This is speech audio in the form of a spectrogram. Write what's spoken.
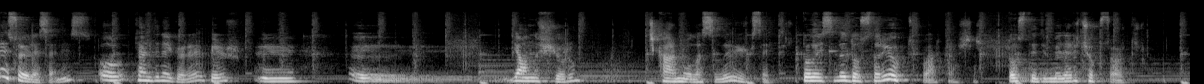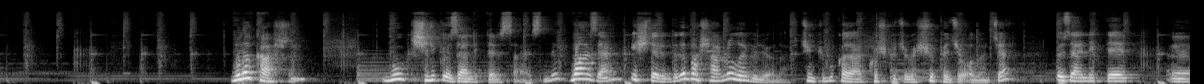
Ne söyleseniz o kendine göre bir e, e, yanlış yorum çıkarma olasılığı yüksektir. Dolayısıyla dostları yoktur bu arkadaşlar. Dost edinmeleri çok zordur. Buna karşın bu kişilik özellikleri sayesinde bazen işlerinde de başarılı olabiliyorlar. Çünkü bu kadar kuşkucu ve şüpheci olunca özellikle e,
